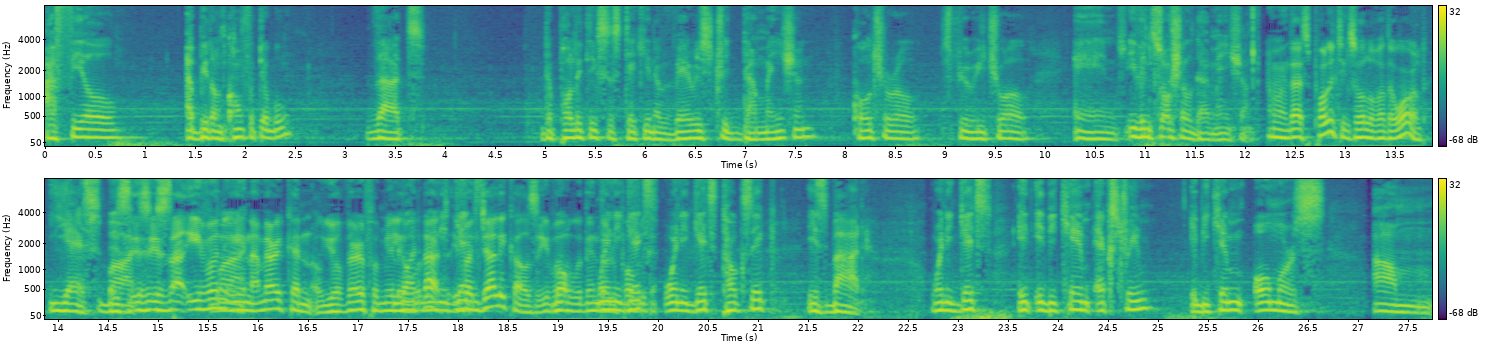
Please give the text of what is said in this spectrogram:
I feel a bit uncomfortable that the politics is taking a very strict dimension, cultural, spiritual, and even social dimension. I mean, that's politics all over the world. Yes, but Is, is, is that even but- in American, you're very familiar with that. gets- Evangelicals, even within when the it Republican. gets when it gets toxic, it's bad. When it gets it, it became extreme. It became almost um,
